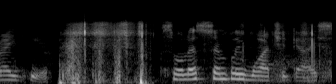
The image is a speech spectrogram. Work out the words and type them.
right here. So let's simply watch it, guys.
